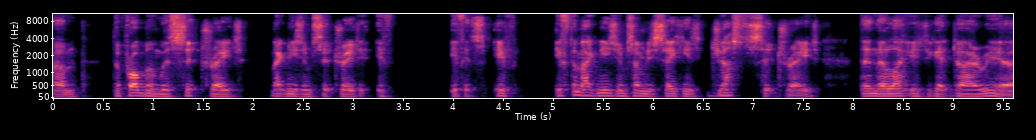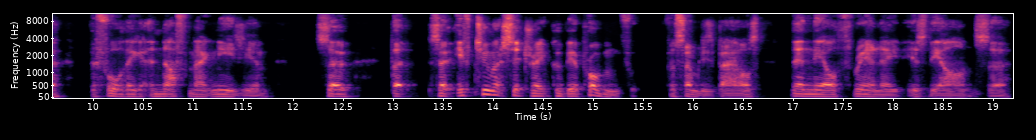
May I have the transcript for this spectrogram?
Um, the problem with citrate, magnesium citrate, if if it's if if the magnesium somebody's taking is just citrate, then they're likely to get diarrhea before they get enough magnesium. So, but so if too much citrate could be a problem for, for somebody's bowels, then the L-threonate is the answer.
